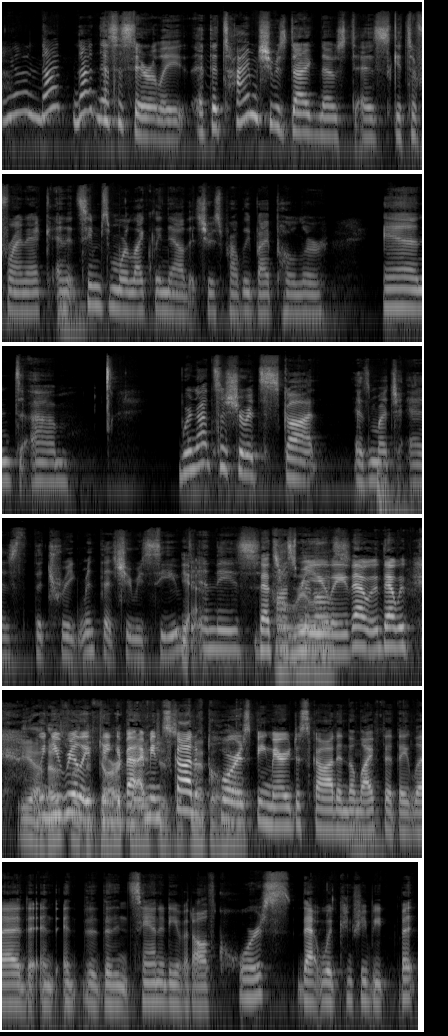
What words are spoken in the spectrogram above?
yeah, not not necessarily. At the time, she was diagnosed as schizophrenic, and it seems more likely now that she was probably bipolar. And um, we're not so sure it's Scott as much as the treatment that she received Yeah. in these. That's hospitals. really that would that would Yeah, when you really think dark about. I mean, ages of Scott, of course, health. being married to Scott and the mm-hmm. life that they led and, and the, the insanity of it all, of course, that would contribute. But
